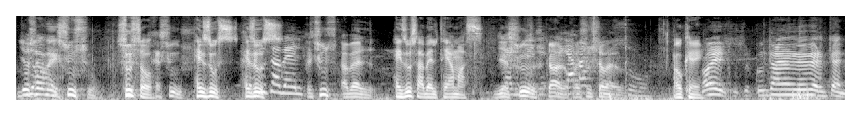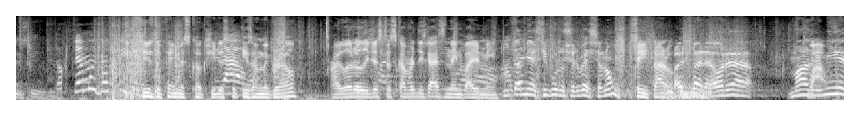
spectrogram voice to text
Yo soy Suso. Suso. Jesús. Jesús. Jesús. Jesús Abel. Jesús Abel. Jesús Abel, te amas. Jesús, claro, Jesús Abel. Okay. Oye, con ganas de beber, ¿entiendes? She's the famous cook. She just cooked these on the grill. I literally just discovered these guys and they invited me. Tú también seguro cerveza, ¿no? Sí, claro. Espera, ahora, madre Wow. mía.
